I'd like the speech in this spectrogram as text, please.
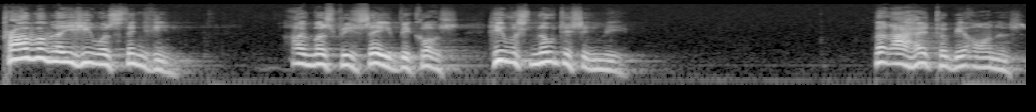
Probably he was thinking, I must be saved because he was noticing me. But I had to be honest.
